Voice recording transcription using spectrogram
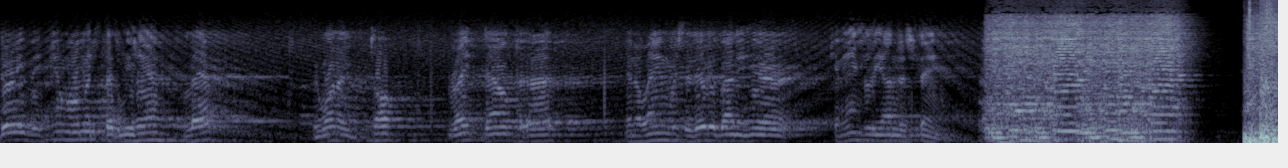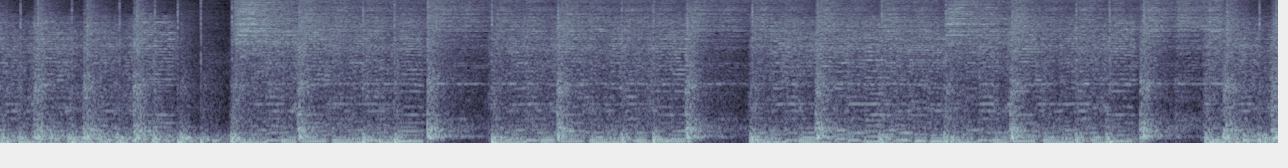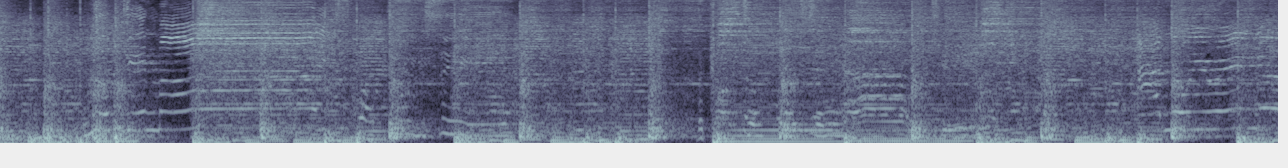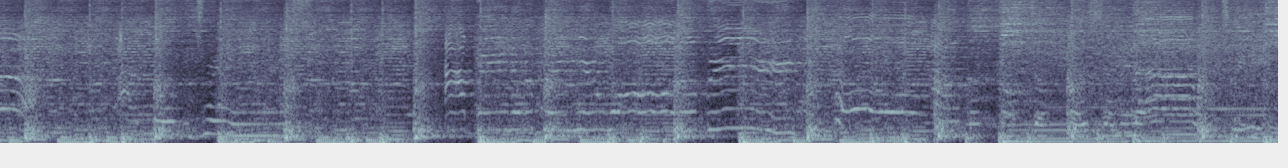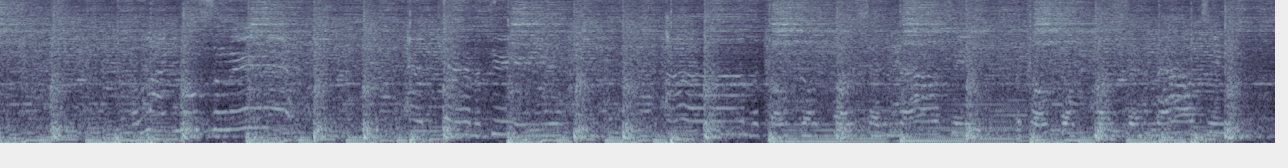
during the few moments that we have left, we want to talk right down to earth in a language that everybody here can easily understand.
